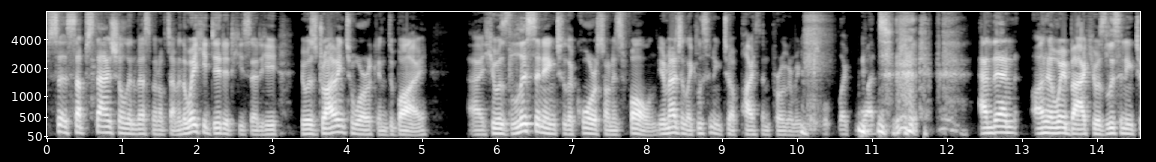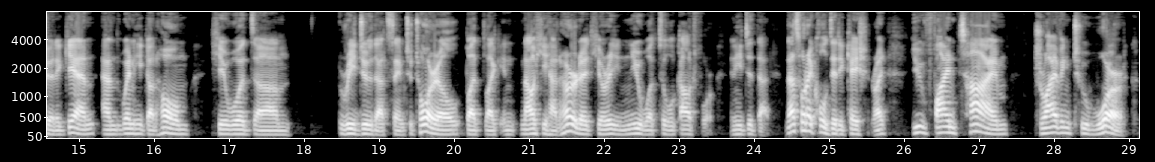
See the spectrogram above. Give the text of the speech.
substantial investment of time. And the way he did it, he said he he was driving to work in Dubai. Uh, he was listening to the course on his phone. You imagine like listening to a Python programming, like what? and then on the way back, he was listening to it again. And when he got home, he would um, redo that same tutorial. But like in, now he had heard it, he already knew what to look out for, and he did that. That's what I call dedication, right? You find time driving to work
